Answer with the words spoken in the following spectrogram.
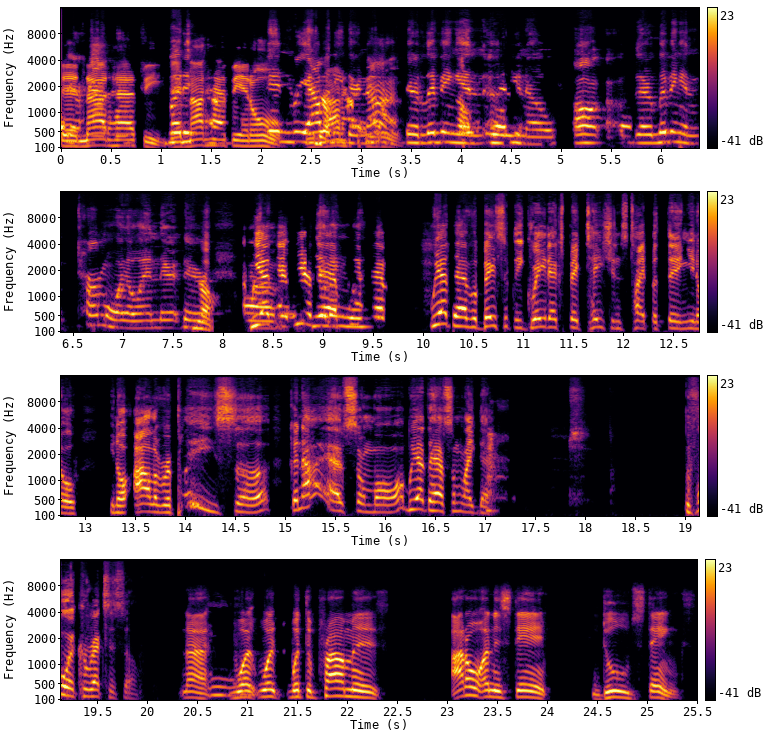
they're not happy. but They're it- not happy at all. In reality, they're happy at all. not. They're living in, uh, you know, all, they're living in turmoil and they're they're No. We have, uh, to, we, have to have, we, have with to have, we have to have a basically great expectations type of thing, you know. You know, Oliver, please, sir, can I have some more? We have to have something like that before it corrects itself. Nah, Mhm. what what what the problem is, I don't understand dudes' things.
